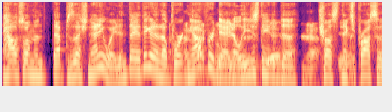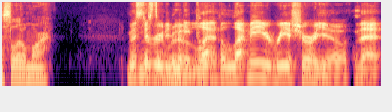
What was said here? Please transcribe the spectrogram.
House on the, that possession anyway, didn't they? I think it ended up working out for Danuel. He just needed yeah. to yeah. trust yeah. Nick's process a little more. Mr. Mr. Rudy, Rudy Poo, let, let me reassure you that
